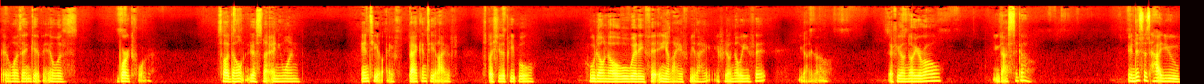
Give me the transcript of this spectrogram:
It wasn't given. It was worked for. So don't just let anyone into your life, back into your life, especially the people who don't know where they fit in your life. Be like, if you don't know where you fit, you gotta go. If you don't know your role, you got to go. And this is how you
